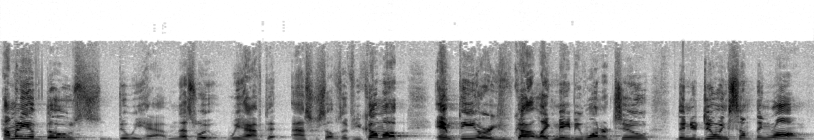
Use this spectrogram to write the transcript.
How many of those do we have? And that's what we have to ask ourselves. If you come up empty or you've got like maybe one or two, then you're doing something wrong.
